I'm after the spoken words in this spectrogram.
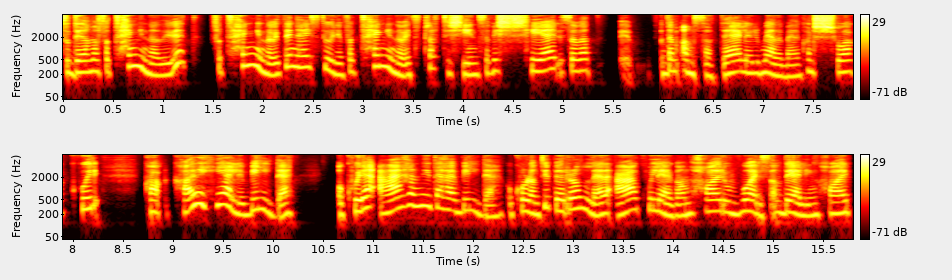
Så det med å få tegna det ut, få tegna ut denne historien, få tegna ut strategien, så vi ser så at eh, de ansatte eller medarbeiderne kan se hvor, hva, hva er det hele bildet og hvor er jeg hen i dette bildet, og hvordan type rolle er det jeg kollegaene har, og vår avdeling har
